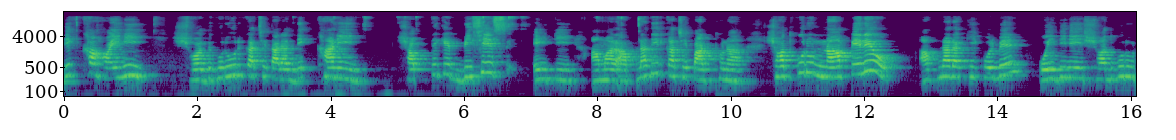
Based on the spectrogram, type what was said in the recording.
দীক্ষা হয়নি, সদ্গুরুর কাছে তারা দীক্ষা নিন। সব থেকে বিশেষ এইটি আমার আপনাদের কাছে প্রার্থনা। সদ্গুরু না পেলেও আপনারা কি করবেন? ওই দিনে সদ্গুরুর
